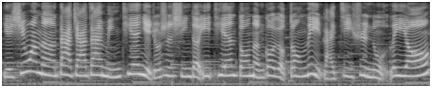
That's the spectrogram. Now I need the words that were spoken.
也希望呢，大家在明天，也就是新的一天，都能够有动力来继续努力哦。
